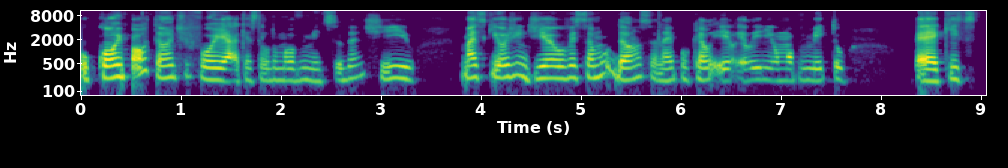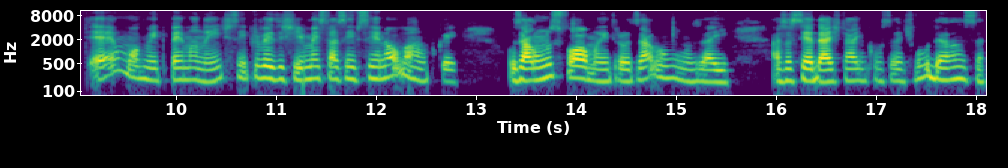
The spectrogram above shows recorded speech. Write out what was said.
o quão importante foi a questão do movimento estudantil, mas que hoje em dia houve essa mudança, né, porque ele, ele é um movimento é, que é um movimento permanente, sempre vai existir, mas está sempre se renovando, porque os alunos formam entre outros alunos, aí a sociedade está em constante mudança.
